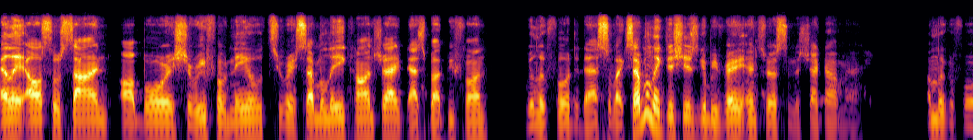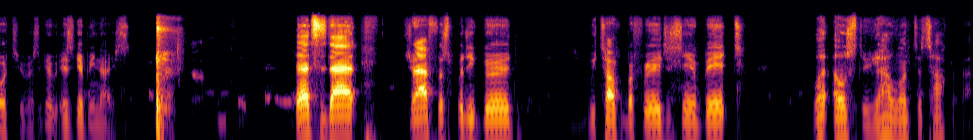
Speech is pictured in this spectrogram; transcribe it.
LA also signed our boy Shareef O'Neal to a summer league contract. That's about to be fun. We look forward to that. So like summer league this year is gonna be very interesting to check out, man. I'm looking forward to it. It's gonna, it's gonna be nice. That's that. Draft was pretty good. We talked about free agency a bit. What else do y'all want to talk about?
